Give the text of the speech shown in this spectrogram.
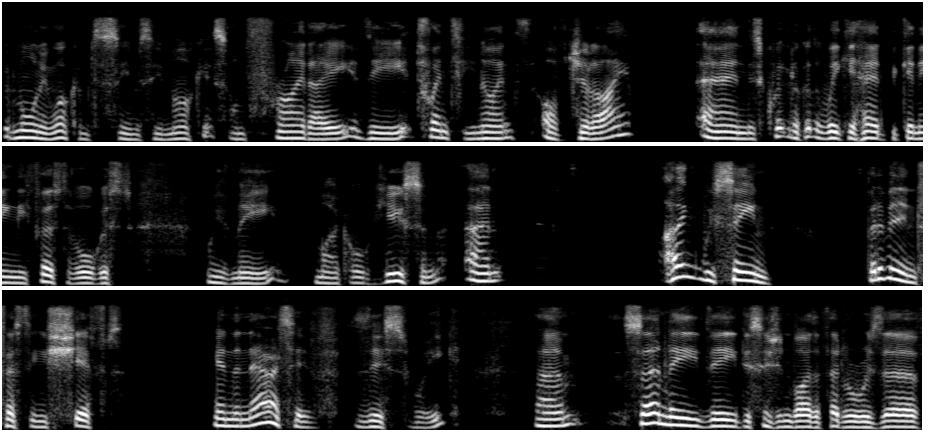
Good morning. Welcome to CMC Markets on Friday, the 29th of July. And this quick look at the week ahead, beginning the 1st of August with me, Michael Hewson. And I think we've seen a bit of an interesting shift in the narrative this week. Um, certainly the decision by the Federal Reserve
